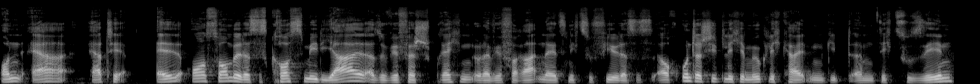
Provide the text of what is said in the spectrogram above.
On-Air RTL-Ensemble. Das ist crossmedial, also wir versprechen oder wir verraten da jetzt nicht zu viel, dass es auch unterschiedliche Möglichkeiten gibt, ähm, dich zu sehen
